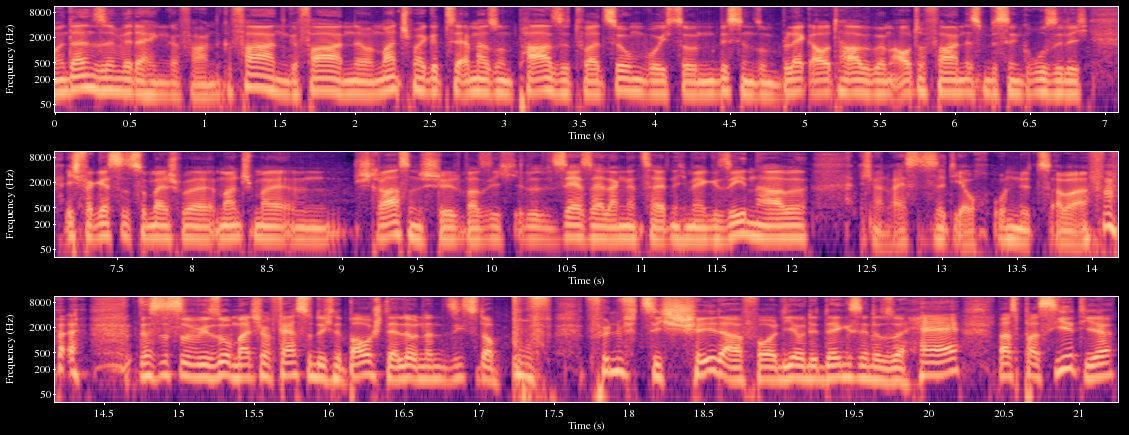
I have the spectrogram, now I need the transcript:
Und dann sind wir dahin gefahren. Gefahren, gefahren. Ne? Und manchmal gibt es ja immer so ein paar Situationen, wo ich so ein bisschen so ein Blackout habe beim Autofahren. Ist ein bisschen gruselig. Ich vergesse zum Beispiel manchmal ein Straßenschild, was ich sehr, sehr lange Zeit nicht mehr gesehen habe. Ich meine, meistens sind die auch unnütz, aber das ist sowieso. Manchmal fährst du durch eine Baustelle und dann siehst du da, puff, 50 Schilder vor dir und du denkst dir so, hä, was passiert hier?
